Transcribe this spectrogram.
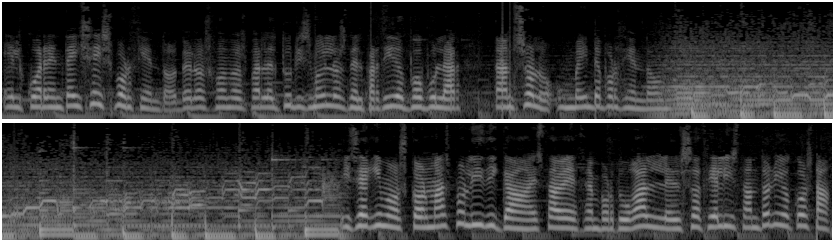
el 46% de los fondos para el turismo y los del Partido Popular tan solo un 20%. Y seguimos con más política, esta vez en Portugal. El socialista Antonio Costa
